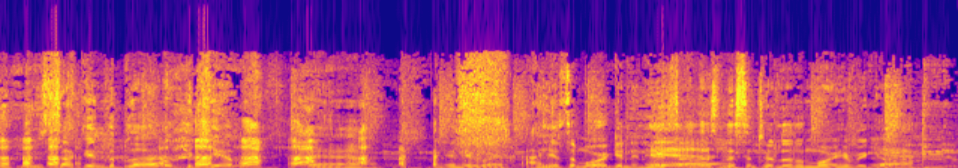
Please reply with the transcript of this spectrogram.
yeah. you sucking the blood of the Kim? Yeah. Anyway, I hear some organ in here, yeah. so let's listen to a little more. Here we go. Yeah.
